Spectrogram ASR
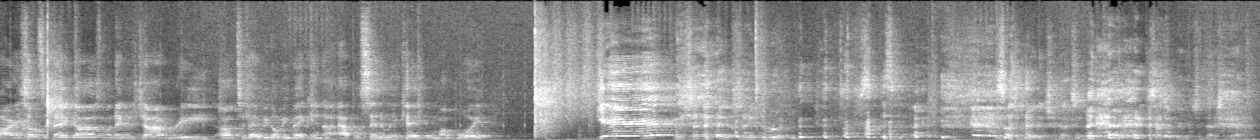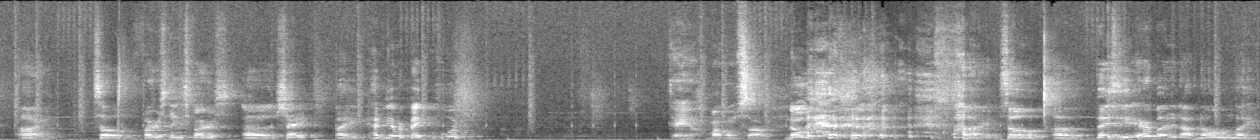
All right, so today, guys, my name is John Reed. Uh, today, we're gonna be making an apple cinnamon cake with my boy Yeah. Shane the rookie. Such a great introduction. Such a great introduction. Yeah. All right, so first things first, uh, Shane, like, have you ever baked before? Damn, mom, I'm sorry. No. All right, so uh, basically, everybody that I've known, like,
